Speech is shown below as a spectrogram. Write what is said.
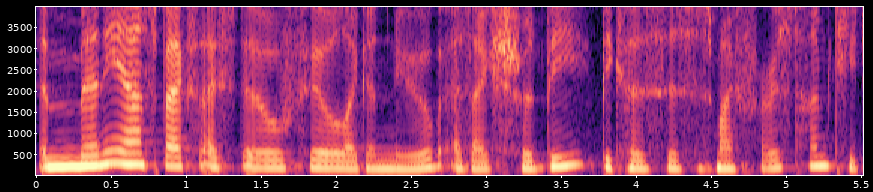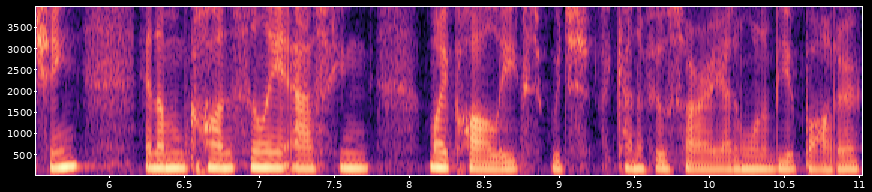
In many aspects, I still feel like a noob, as I should be, because this is my first time teaching, and I'm constantly asking my colleagues, which I kind of feel sorry, I don't want to be a bother,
